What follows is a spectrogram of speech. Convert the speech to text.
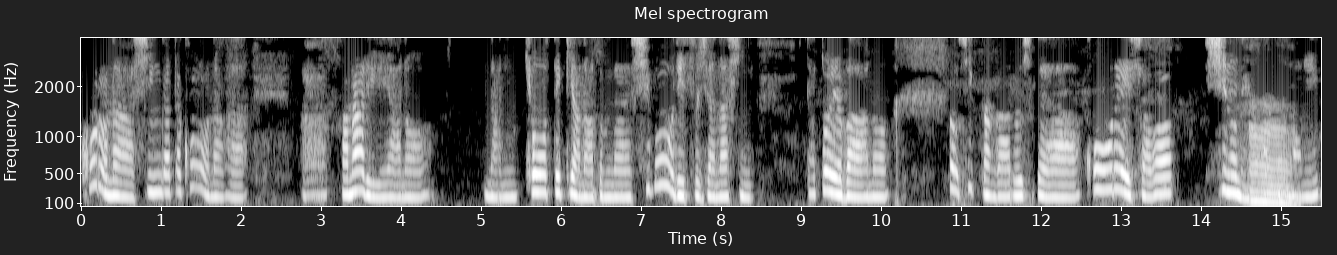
コロナ、新型コロナが、あかなり、あの、何、強敵やなと思うな。死亡率じゃなしに、例えば、あの、疾患がある人や、高齢者は死ぬねんか、うんほんまに。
